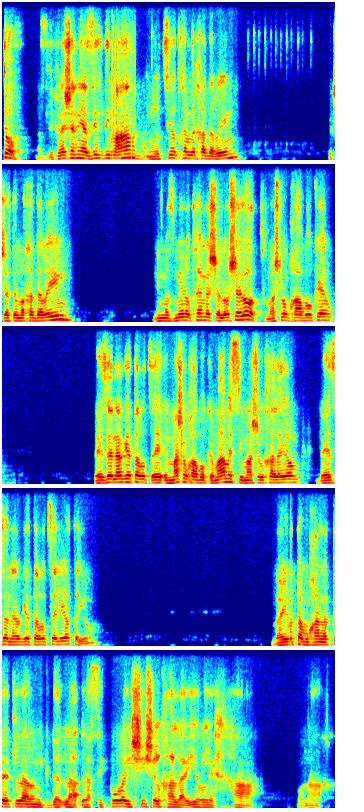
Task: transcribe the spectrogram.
טוב, אז לפני שאני אזיל דמעה, אני אוציא אתכם לחדרים, וכשאתם בחדרים, אני מזמין אתכם לשלוש שאלות. מה שלומך הבוקר? באיזה אנרגיה אתה רוצה, מה שלומך הבוקר? מה המשימה שלך ליום? באיזה אנרגיה אתה רוצה להיות היום? והאם אתה מוכן לתת למגדל, לסיפור האישי שלך להעיר לך או לך,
